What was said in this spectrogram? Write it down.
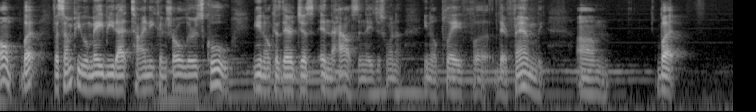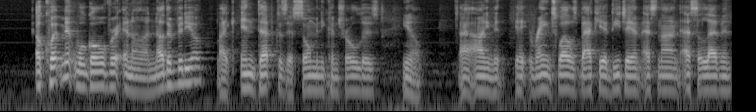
Oh, but for some people, maybe that tiny controller is cool, you know, because they're just in the house and they just want to, you know, play for their family. Um, but equipment we'll go over in another video, like in depth, because there's so many controllers. You know, I, I don't even Rane 12's back here, DJM S9, S11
